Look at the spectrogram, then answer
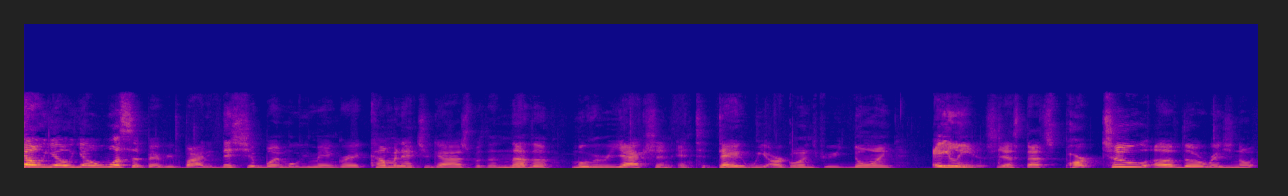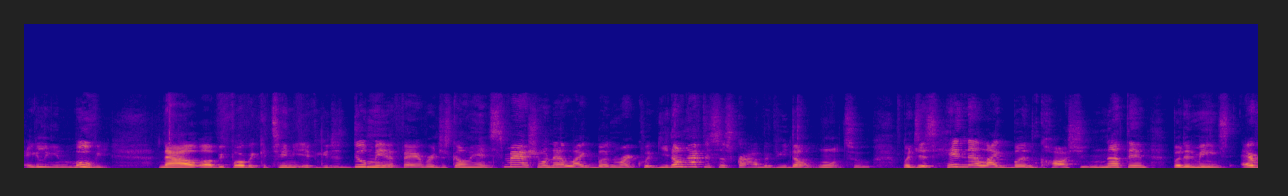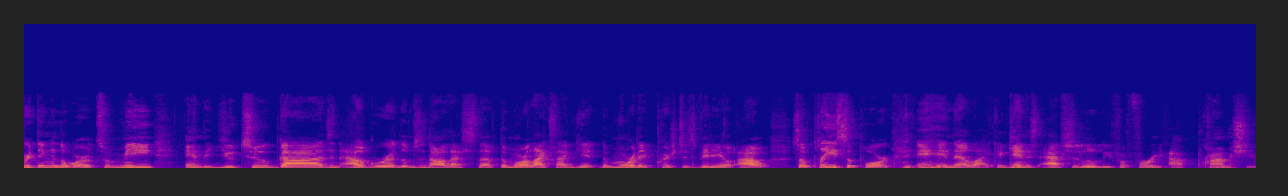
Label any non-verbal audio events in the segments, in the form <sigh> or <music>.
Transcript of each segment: Yo, yo, yo, what's up, everybody? This is your boy Movie Man Greg coming at you guys with another movie reaction. And today we are going to be doing Aliens. Yes, that's part two of the original Alien movie. Now, uh, before we continue, if you could just do me a favor and just go ahead and smash on that like button right quick. You don't have to subscribe if you don't want to, but just hitting that like button costs you nothing, but it means everything in the world to me and the YouTube gods and algorithms and all that stuff. The more likes I get, the more they push this video out. So please support and hitting that like. Again, it's absolutely for free. I promise you.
